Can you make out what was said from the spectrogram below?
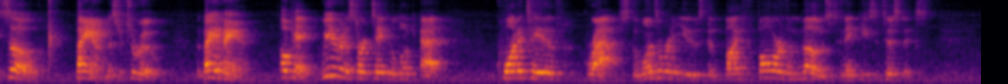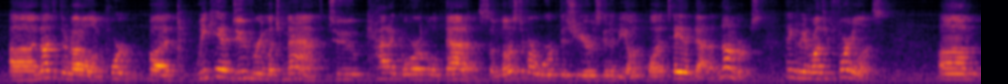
so, bam, Mr. Tarrou, the Bam Man. Okay, we are going to start taking a look at quantitative graphs, the ones that we're going to use the, by far the most in AP statistics. Uh, not that they're not all important, but we can't do very much math to categorical data. So most of our work this year is going to be on quantitative data, numbers, things we can run through formulas. Um,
